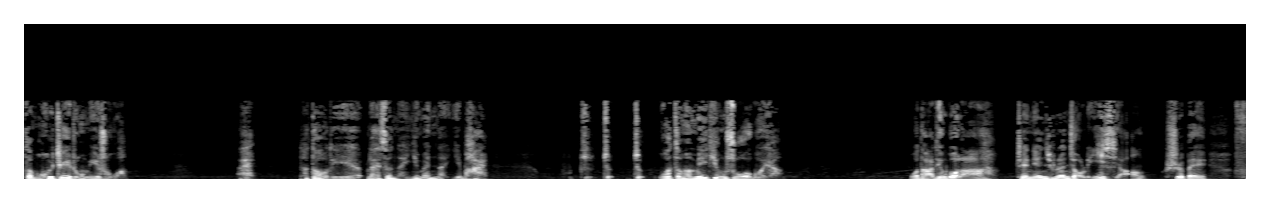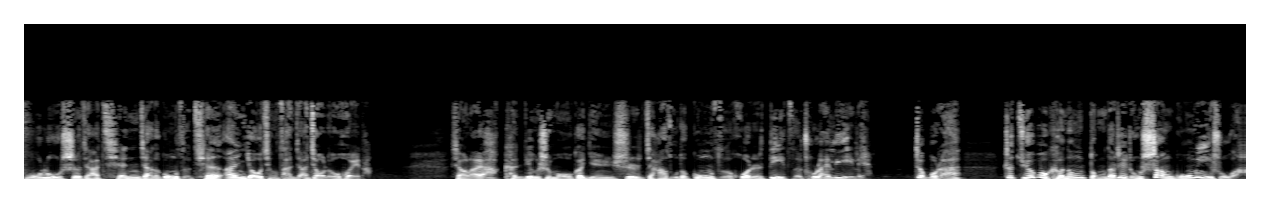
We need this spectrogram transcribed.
怎么会这种秘术啊？哎，他到底来自哪一门哪一派？这、这、这，我怎么没听说过呀？我打听过了啊。这年轻人叫李想，是被福禄世家钱家的公子钱安邀请参加交流会的。想来啊，肯定是某个隐士家族的公子或者弟子出来历练，这不然，这绝不可能懂得这种上古秘术啊。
